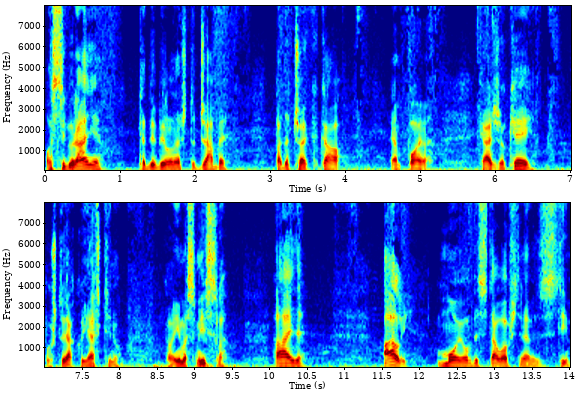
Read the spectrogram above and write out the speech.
osiguranje, kad bi bilo nešto džabe, pa da čovjek kao, nemam pojma, kaže, ok, pošto je jako jeftino, kao ima smisla, ajde, ali, moj ovde stav uopšte ne veze s tim.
